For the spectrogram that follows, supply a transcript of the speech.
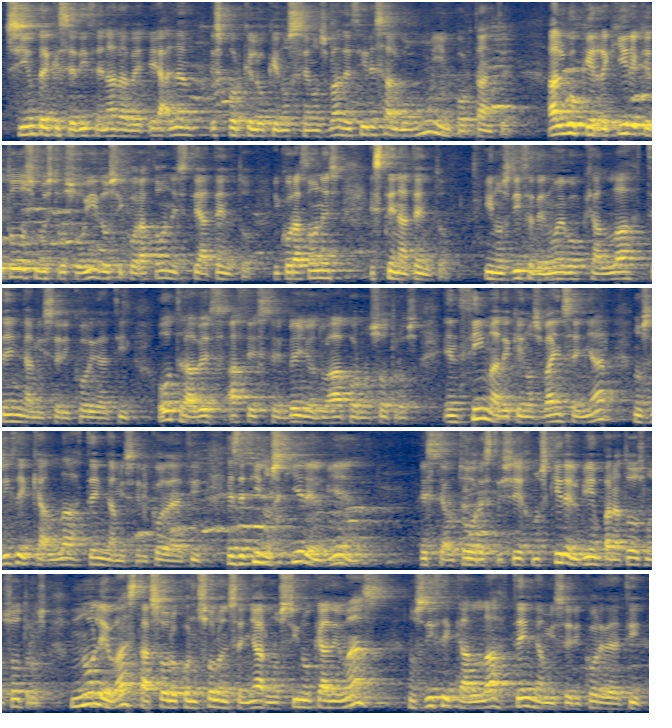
Siempre que se dice en árabe, alam, es porque lo que se nos va a decir es algo muy importante algo que requiere que todos nuestros oídos y corazones estén atentos y corazones estén atentos. Y nos dice de nuevo que Allah tenga misericordia de ti. Otra vez hace este bello dua por nosotros. Encima de que nos va a enseñar, nos dice que Allah tenga misericordia de ti. Es decir, nos quiere el bien. Este autor, este sheikh, nos quiere el bien para todos nosotros. No le basta solo con solo enseñarnos, sino que además nos dice que Allah tenga misericordia de ti.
